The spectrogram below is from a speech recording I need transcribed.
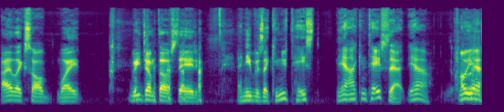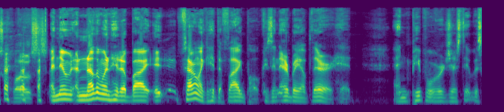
I like saw white. We jumped off stage, and he was like, "Can you taste?" Yeah, I can taste that. Yeah. Oh yeah. That was close. And then another one hit up by. It, it sounded like it hit the flagpole because then everybody up there it hit, and people were just. It was,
